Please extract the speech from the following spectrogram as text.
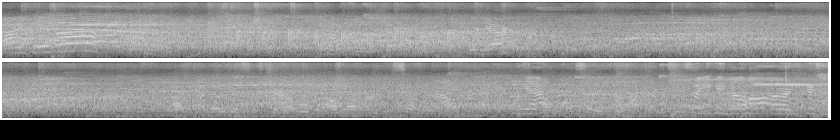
Nice, Ava! I like her. Shut up. Yeah. I, I know this is terrible, but I want her to sum it out. I Yeah. want to say, I've never seen So you can go home,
